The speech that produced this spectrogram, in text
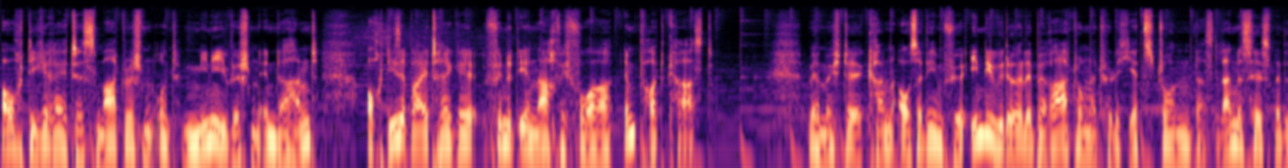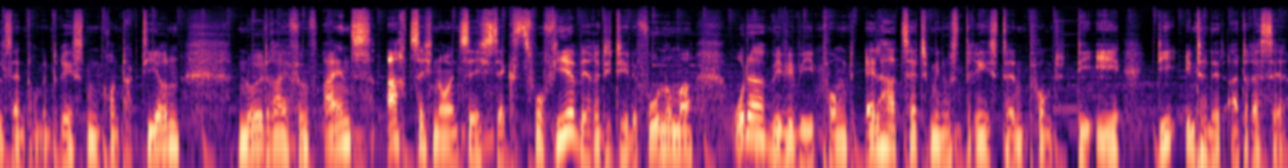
auch die Geräte Smart Vision und Mini Vision in der Hand. Auch diese Beiträge findet ihr nach wie vor im Podcast. Wer möchte, kann außerdem für individuelle Beratung natürlich jetzt schon das Landeshilfsmittelzentrum in Dresden kontaktieren. 0351 80 90 624 wäre die Telefonnummer oder www.lhz-dresden.de die Internetadresse.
